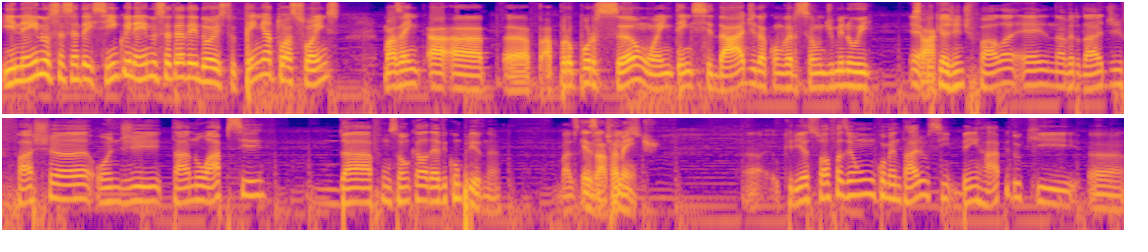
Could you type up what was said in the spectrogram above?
E nem no 65 e nem no 72, tu tem atuações, mas a, a, a, a proporção, a intensidade da conversão diminui. É, saca? o que a gente fala é, na verdade, faixa onde tá no ápice da função que ela deve cumprir, né? Basicamente Exatamente. isso. Ah, eu queria só fazer um comentário sim, bem rápido que ah,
